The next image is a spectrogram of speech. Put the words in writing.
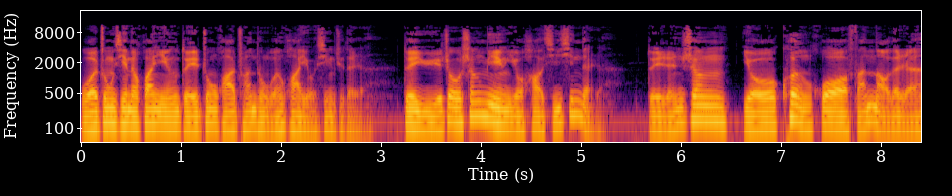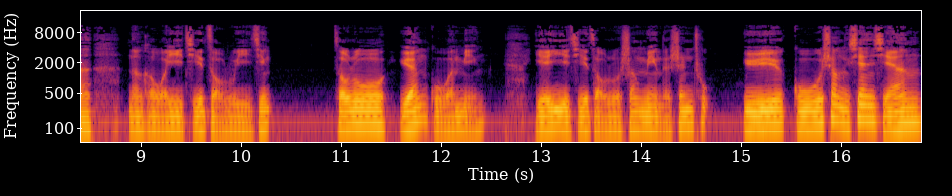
我衷心的欢迎对中华传统文化有兴趣的人，对宇宙生命有好奇心的人，对人生有困惑烦恼的人，能和我一起走入易经，走入远古文明，也一起走入生命的深处。与古圣先贤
